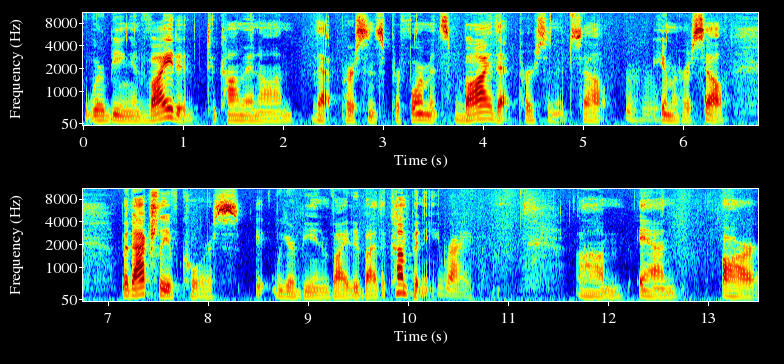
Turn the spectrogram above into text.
We're being invited to comment on that person's performance by that person itself, mm-hmm. him or herself. But actually, of course, it, we are being invited by the company. Right. Um, and our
